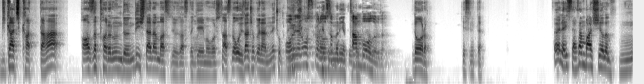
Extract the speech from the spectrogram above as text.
birkaç kat daha fazla paranın döndüğü işlerden bahsediyoruz aslında Doğru. Game Awards'ta. Aslında o yüzden çok önemli. Çok büyük Oyunun Oscar olsa tam bu olurdu. Doğru. Kesinlikle. Öyle istersen başlayalım. Hmm,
